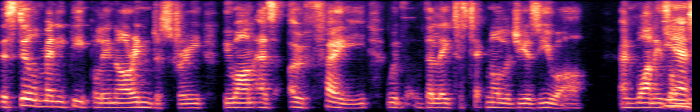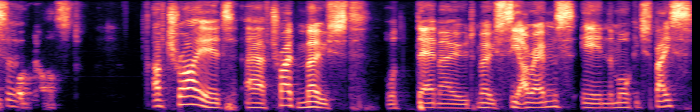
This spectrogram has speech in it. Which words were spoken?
There's still many people in our industry who aren't as au fait with the latest technology as you are, and one is on Yeah, this so- podcast. I've tried, uh, I've tried most or demoed most CRMs in the mortgage space.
